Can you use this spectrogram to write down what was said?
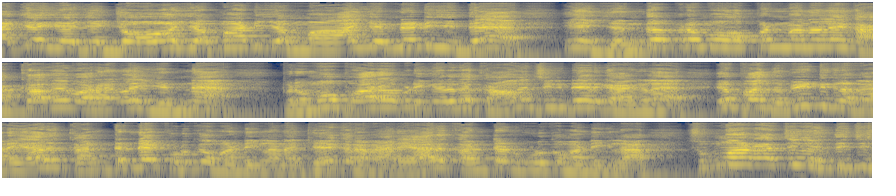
ஐயோ எம்மாடி எம்மா என்னடி இது? ஏ எந்த பிரமோ ஓப்பன் பண்ணாலும் எங்க அக்காவே வராங்களே? என்ன? பிரமோ பாரு அப்படிங்கறத காமிச்சுக்கிட்டே இருக்காங்களே. இப்போ அந்த வீட்டுக்குள்ள வேற யாரும் கண்டென்ட்டே கொடுக்க மாட்டீங்களா? நான் கேக்குறேன். வேற யாரும் கண்டென்ட் கொடுக்க மாட்டீங்களா? சும்மா நாச்சும் எந்திரிச்சு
